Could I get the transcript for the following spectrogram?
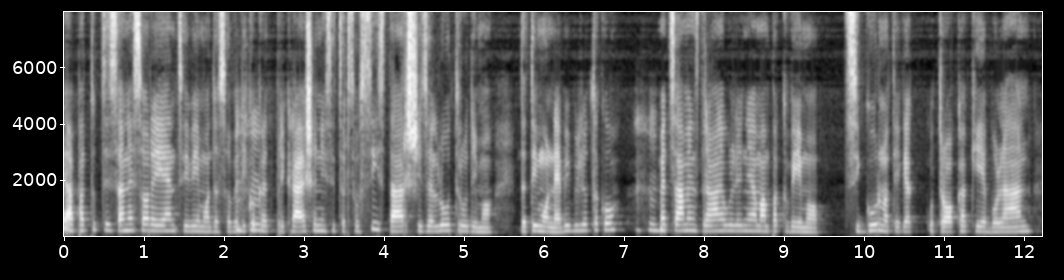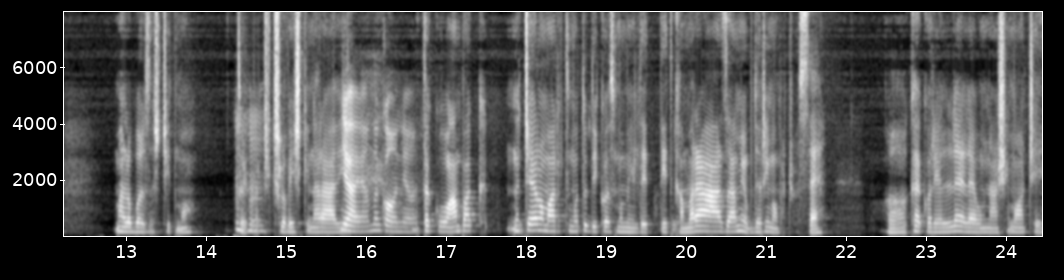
Ja, pa tudi za nesorejenci vemo, da so veliko krat prikrajšani, sicer so vsi starši zelo trudimo, da temu ne bi bilo tako med samim zdravljenjem, ampak vemo, sigurno tega otroka, ki je bolan, malo bolj zaščitimo. To je pač človeški naravi. Ja, ja nagonja. Tako, ampak načeloma, tudi ko smo imeli detka mraza, mi obdarimo pač vse kakor je le, le v naši moči,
